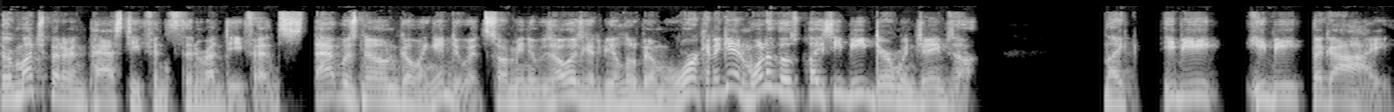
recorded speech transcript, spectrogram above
They're much better in pass defense than run defense. That was known going into it. So, I mean, it was always going to be a little bit more work. And again, one of those plays he beat Derwin James on. Like he beat, he beat the guy,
